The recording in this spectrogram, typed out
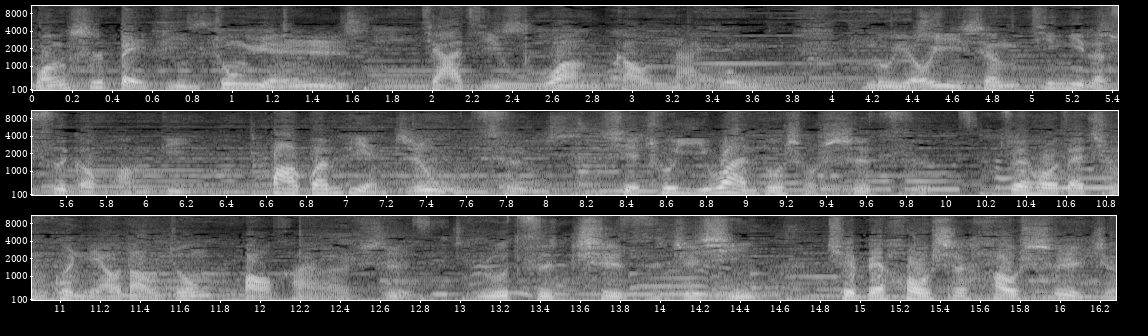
王师北定中原日。”家祭无忘告乃翁。陆游一生经历了四个皇帝，罢官贬职五次，写出一万多首诗词，最后在穷困潦倒中抱憾而逝。如此赤子之心，却被后世好事者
